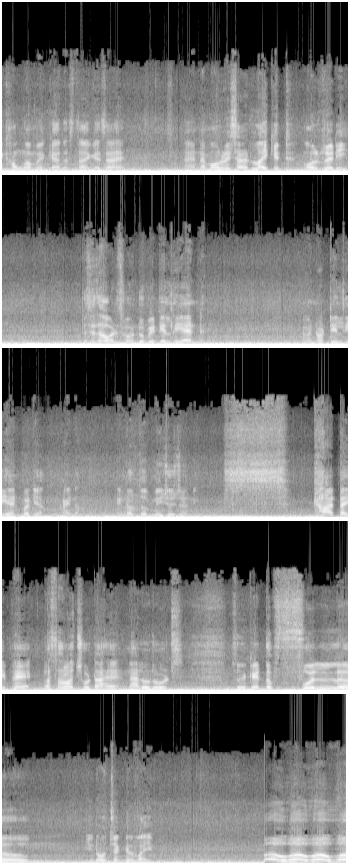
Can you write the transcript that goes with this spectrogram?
दिखाऊँगा मैं क्या रास्ता है, कैसा है। and I am already started like it already this is how it's going to be till the end I mean not till the end but yeah kind of end of the major journey ghat type है रास्ता थोड़ा छोटा है narrow roads so you get the full you know jungle vibe whoa whoa whoa whoa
